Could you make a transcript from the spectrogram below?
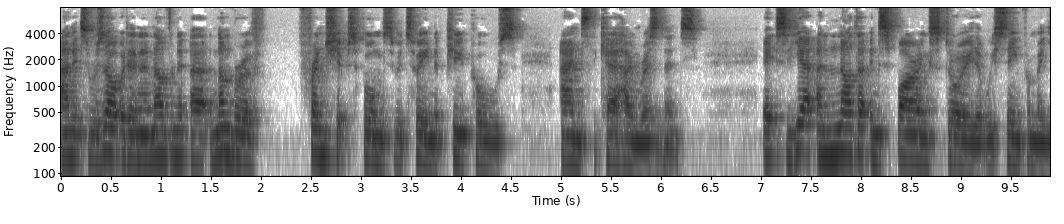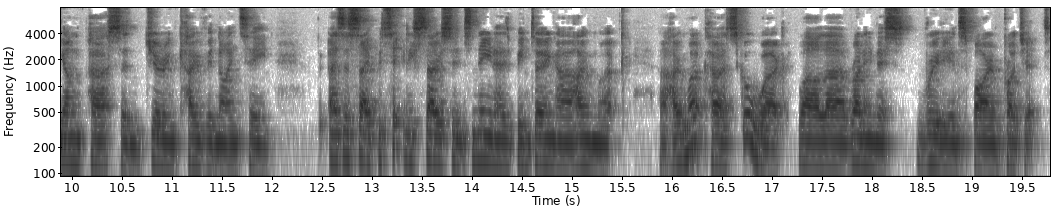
and it's resulted in uh, number of friendships formed between the pupils and the care home residents. It's yet another inspiring story that we've seen from a young person during COVID 19. As I say, particularly so since Nina has been doing her homework, her homework, her schoolwork, while uh, running this really inspiring project.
